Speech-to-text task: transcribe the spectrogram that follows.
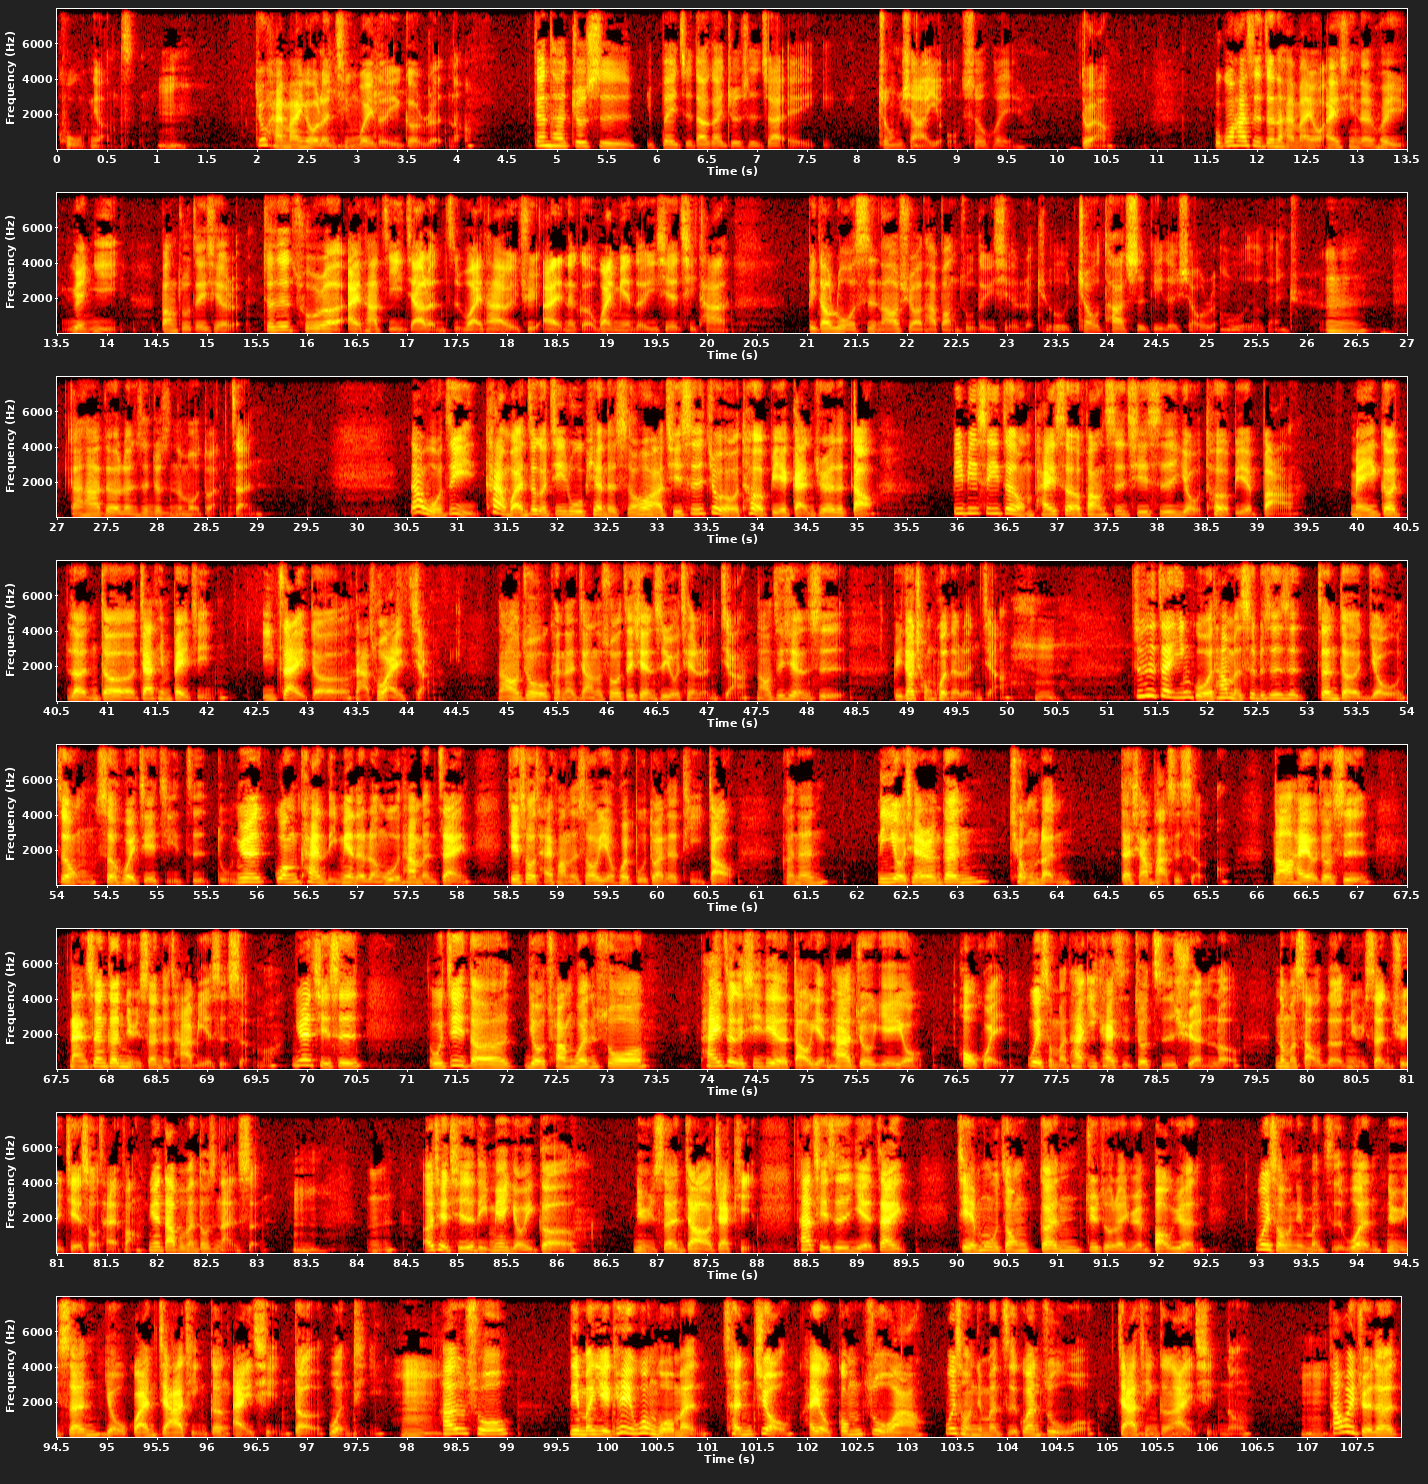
哭那样子。嗯，就还蛮有人情味的一个人呢、但他就是一辈子大概就是在中下游社会。对啊，不过他是真的还蛮有爱心的，会愿意帮助这些人。就是除了爱他自己家人之外，他还会去爱那个外面的一些其他比较弱势，然后需要他帮助的一些人。就脚踏实地的小人物的感觉。嗯，但他的人生就是那么短暂。那我自己看完这个纪录片的时候啊，其实就有特别感觉得到，BBC 这种拍摄方式其实有特别把每一个人的家庭背景一再的拿出来讲，然后就可能讲的说这些人是有钱人家，然后这些人是比较穷困的人家，嗯，就是在英国，他们是不是是真的有这种社会阶级制度？因为光看里面的人物，他们在。接受采访的时候，也会不断的提到，可能你有钱人跟穷人的想法是什么，然后还有就是男生跟女生的差别是什么？因为其实我记得有传闻说，拍这个系列的导演他就也有后悔，为什么他一开始就只选了那么少的女生去接受采访，因为大部分都是男生。嗯嗯，而且其实里面有一个女生叫 Jackie。她其实也在节目中跟剧组人员抱怨，为什么你们只问女生有关家庭跟爱情的问题？嗯，她就说你们也可以问我们成就还有工作啊，为什么你们只关注我家庭跟爱情呢？嗯，他会觉得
